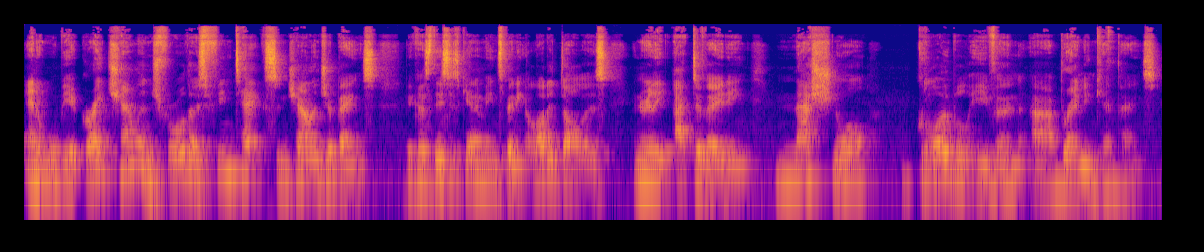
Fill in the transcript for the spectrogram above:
and it will be a great challenge for all those fintechs and challenger banks because this is going to mean spending a lot of dollars and really activating national, global, even uh, branding campaigns.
